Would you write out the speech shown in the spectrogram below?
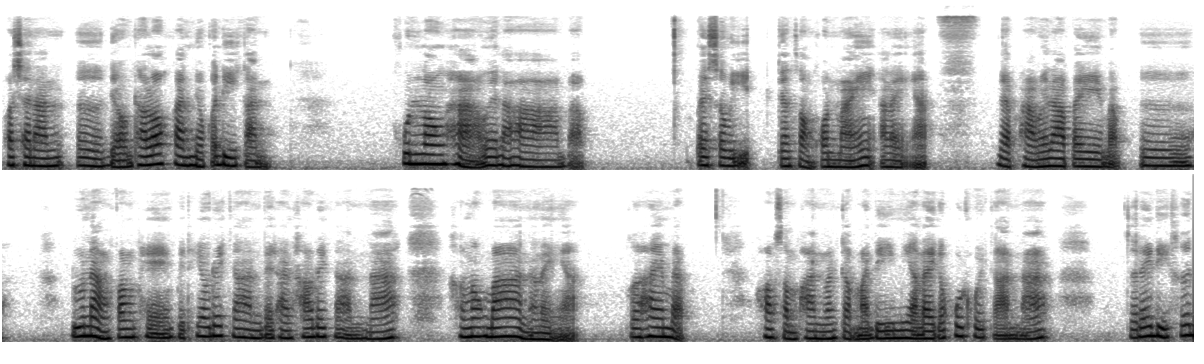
เพราะฉะนั้นเออเดี๋ยวทะเลาะกันเดี๋ยวก็ดีกัน คุณลองหาเวลาแบบไปสวีท กันสองคนไหมอะไรเงี้ยแบบหาเวลาไปแบบเออดูหนังฟังเพลงไปเที่ยวด้วยกันไปทานข้าวด้วยกันนะ ข้างนอกบ้านอะไรเงี้ยเพื่อให้แบบความสัมพันธ์มันกลับมาดีมีอะไรก็พูดคุยกันนะ จะได้ดีขึ้น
